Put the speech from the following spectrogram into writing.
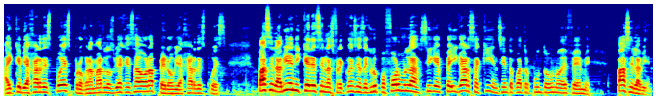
Hay que viajar después, programar los viajes ahora, pero viajar después. Pásela bien y quédese en las frecuencias de Grupo Fórmula. Sigue Pei Garza aquí en 104.1 de FM. Pásela bien.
